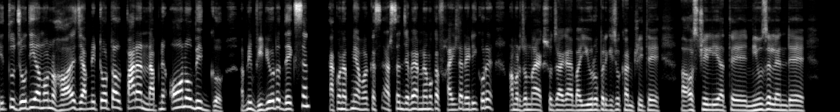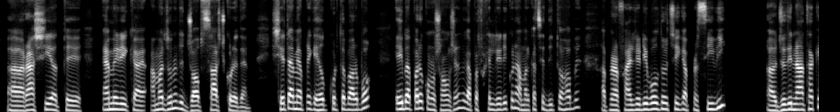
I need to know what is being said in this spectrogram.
কিন্তু যদি এমন হয় যে আপনি টোটাল পারেন না, আপনি অনভিজ্ঞ, আপনি ভিডিওটা দেখছেন, এখন আপনি আমার কাছে আসছেন যে ভাই আপনি আমাকে ফাইলটা রেডি করে আমার জন্য ১০০ জায়গায় বা ইউরোপের কিছু কান্ট্রিতে, অস্ট্রেলিয়াতে, নিউজিল্যান্ডে, রাশিয়াতে, আমেরিকায় আমার জন্য একটু জব সার্চ করে দেন। সেটা আমি আপনাকে হেল্প করতে পারব। এই ব্যাপারে কোনো সমস্যা নেই। আপনার ফাইল রেডি করে আমার কাছে দিতে হবে। আপনার ফাইল রেডি বলতে হচ্ছে কি আপনার সিভি যদি না থাকে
